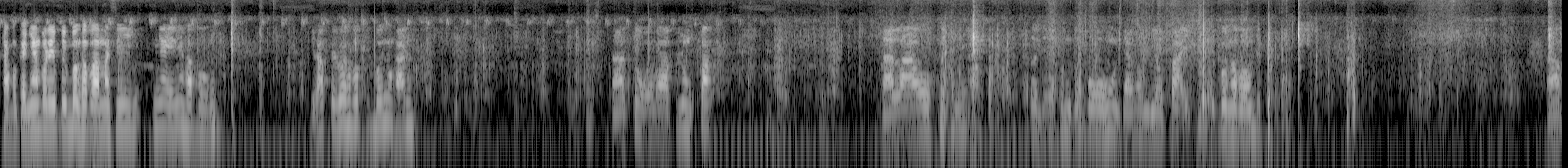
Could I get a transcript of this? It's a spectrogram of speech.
ครับก็ยังบ่ได้ไปเบิ่งครับว่ามันสิใหญ่นี่ครับผมเดี๋ยวครับไปเบิ่งครับเบิ่งกันซาโซ่เอินว่าปลุงกอก สาลาวเพิ่นเออจะพุ่งกระโปงจากคนเดียวไปอีกทีเบิ่งครับผมครับ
